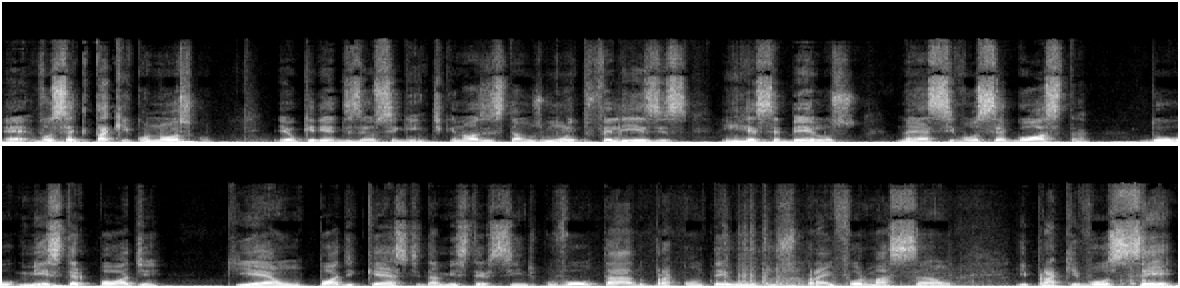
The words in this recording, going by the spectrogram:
É, você que está aqui conosco, eu queria dizer o seguinte: que nós estamos muito felizes em recebê-los. Né? Se você gosta do Mr. Pod, que é um podcast da Mr. Síndico voltado para conteúdos, para informação e para que você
